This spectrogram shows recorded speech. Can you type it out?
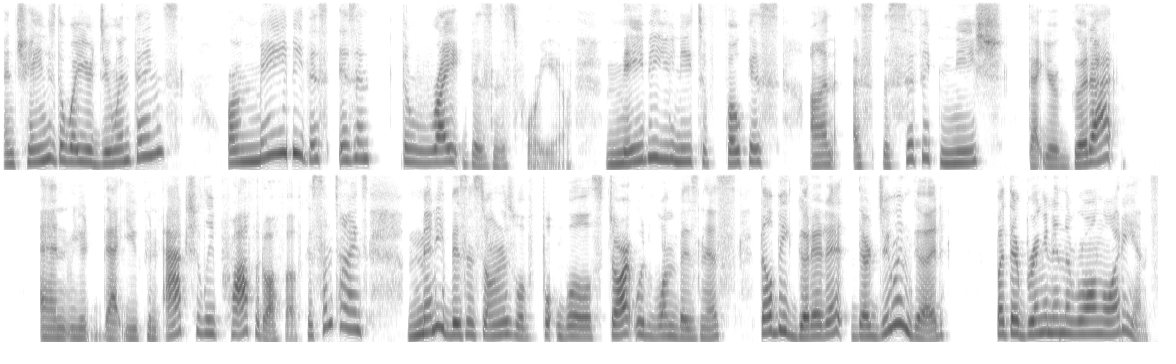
and change the way you're doing things, or maybe this isn't the right business for you. Maybe you need to focus on a specific niche that you're good at and you, that you can actually profit off of. Because sometimes many business owners will will start with one business, they'll be good at it, they're doing good, but they're bringing in the wrong audience.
